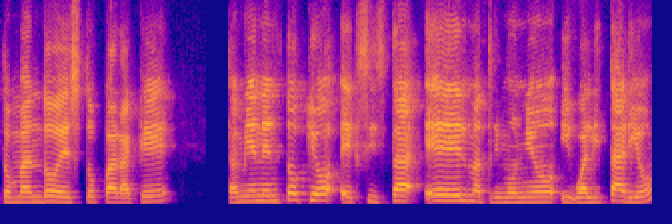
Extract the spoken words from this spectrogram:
tomando esto para que también en Tokio exista el matrimonio igualitario.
